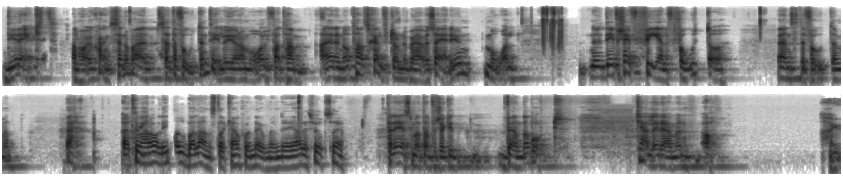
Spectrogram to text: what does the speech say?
direkt. Han har ju chansen att bara sätta foten till och göra mål för att han, är det något hans självförtroende behöver så är det ju en mål. Nu, Det är i och för sig fel fot då, vänsterfoten men äh, Jag tror han var lite ur balans där kanske ändå men det, är svårt att säga. för det är som att han försöker vända bort Kalle där men ja, Han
